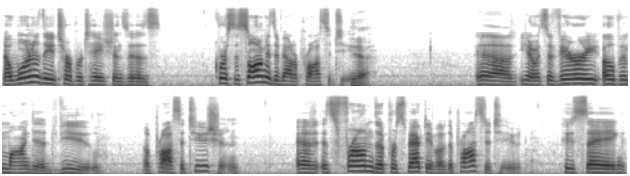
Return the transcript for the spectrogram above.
Now, one of the interpretations is, of course, the song is about a prostitute. Yeah. Uh, you know, it's a very open-minded view of prostitution, and it's from the perspective of the prostitute, who's saying,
